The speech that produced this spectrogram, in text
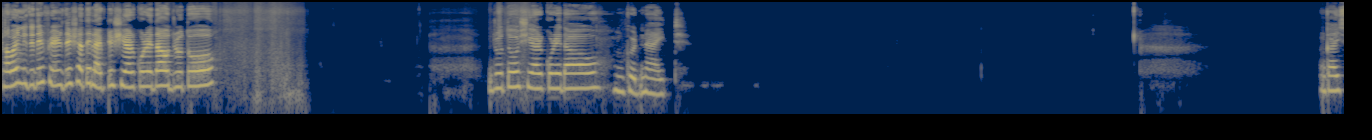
সবাই নিজেদের ফ্রেন্ডসদের সাথে লাইভটা শেয়ার করে দাও দ্রুত। দ্রুত শেয়ার করে দাও। গুড নাইট গাইস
